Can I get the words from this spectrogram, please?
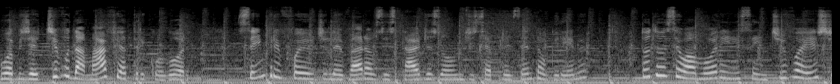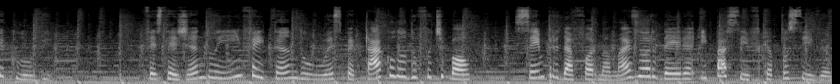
O objetivo da máfia tricolor sempre foi o de levar aos estádios onde se apresenta o Grêmio todo o seu amor e incentivo a este clube festejando e enfeitando o espetáculo do futebol, sempre da forma mais ordeira e pacífica possível.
